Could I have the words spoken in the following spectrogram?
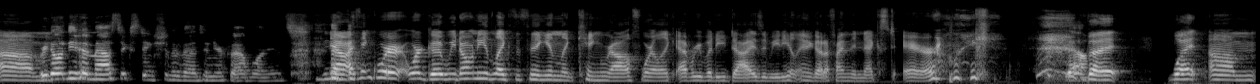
um, we don't need a mass extinction event in your family. no, I think we're we're good. We don't need like the thing in like King Ralph where like everybody dies immediately and you got to find the next heir. like, yeah. But what um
